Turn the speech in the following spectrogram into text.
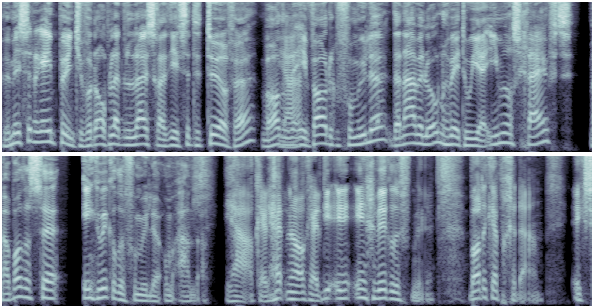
We missen nog één puntje voor de oplettende luisteraar die heeft zitten turven. We hadden Ja. een eenvoudige formule. Daarna willen we ook nog weten hoe jij e-mail schrijft. Maar wat is de ingewikkelde formule om aandacht? Ja, oké. heb- nou, oké, die in- ingewikkelde formule. Wat ik heb gedaan. Ik zit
